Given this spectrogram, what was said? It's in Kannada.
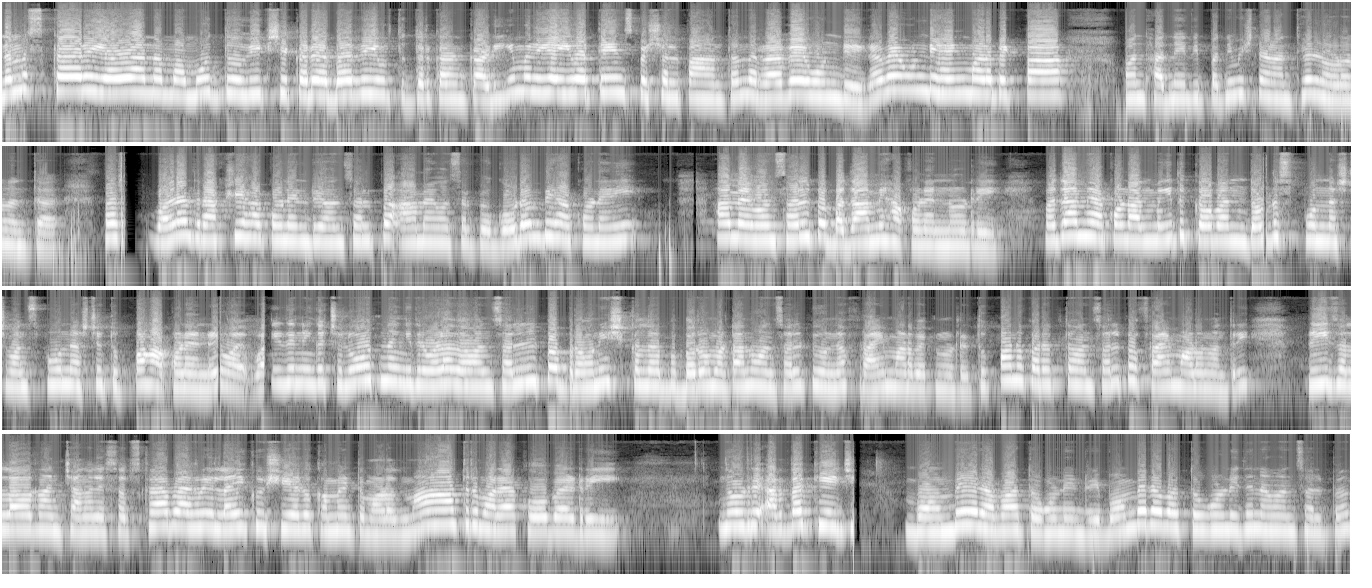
ನಮಸ್ಕಾರ ಯಾವ ನಮ್ಮ ಮುದ್ದು ವೀಕ್ಷಕರೇ, ಬರ್ರಿ ಇವತ್ತು ಉತ್ತರ ಕರ್ನಾಟಕ ಅಡಿಗೆ ಮನೆಗೆ ಇವತ್ತೇನು ಸ್ಪೆಷಲ್ ಪಾ ಅಂತಂದ್ರೆ ರವೆ ಉಂಡಿ. ರವೆ ಉಂಡಿ ಹೆಂಗೆ ಮಾಡ್ಬೇಕಪ್ಪ ಒಂದು ಹದಿನೈದು ಇಪ್ಪತ್ತು ನಿಮಿಷನಾಗ ಅಂತ ಹೇಳಿ ನೋಡೋಣಂತ. ಫಸ್ಟ್ ಒಣ ದ್ರಾಕ್ಷಿ ಹಾಕೊಂಡೇನ್ರಿ, ಒಂದು ಸ್ವಲ್ಪ ಆಮೇಲೆ ಒಂದು ಸ್ವಲ್ಪ ಗೋಡಂಬಿ ಹಾಕೊಂಡೇನಿ. ಆಮ್ಯಾಗ ಒಂದು ಸ್ವಲ್ಪ ಬದಾಮಿ ಹಾಕೊಂಡೇನ್ ನೋಡ್ರಿ. ಬದಾಮಿ ಹಾಕೊಂಡಾದ್ಮ್ಯಾಗ ಇದಕ್ಕೆ ಒಂದು ದೊಡ್ಡ ಸ್ಪೂನ್ ಅಷ್ಟು, ಒಂದು ಸ್ಪೂನ್ ಅಷ್ಟು ತುಪ್ಪ ಹಾಕೊಂಡೇನ್ರಿ. ಇದನ್ನ ಈಗ ಚಲೋ ಹೊತ್ನಂಗ್ ಇದ್ರೊಳಗ ಒಂದು ಸ್ವಲ್ಪ ಬ್ರೌನಿಶ್ ಕಲರ್ ಬರೋ ಮಟಾನು ಒಂದು ಸ್ವಲ್ಪ ಇವನ್ನ ಫ್ರೈ ಮಾಡ್ಬೇಕು ನೋಡ್ರಿ. ತುಪ್ಪಾನು ಕರೆಕ್ಟ್ ಒಂದು ಸ್ವಲ್ಪ ಫ್ರೈ ಮಾಡೋಣಂತ್ರಿ. ಪ್ಲೀಸ್ ಎಲ್ಲರೂ ನನ್ನ ಚಾನಲ್ ಸಬ್ಸ್ಕ್ರೈಬ್ ಆಗ್ರಿ ಲೈಕ್ ಶೇರು ಕಮೆಂಟ್ ಮಾಡೋದು ಮಾತ್ರ ಮರ್ಯಾಕ್ ಹೋಗ್ಬೇಡ್ರಿ ನೋಡ್ರಿ ಅರ್ಧ ಕೆ ಜಿ ಬಾಂಬೆ ರವಾ ತೊಗೊಂಡೇನ್ರಿ. ಬಾಂಬೆ ರವಾ ತೊಗೊಂಡು ಇದನ್ನ ಒಂದು ಸ್ವಲ್ಪ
